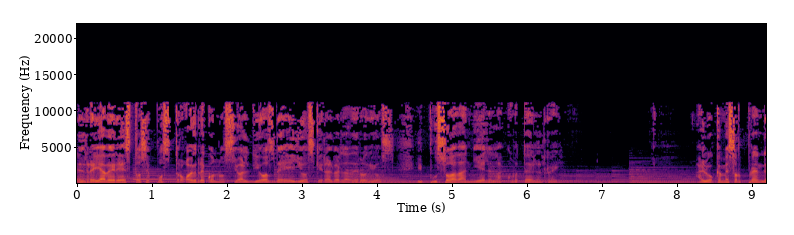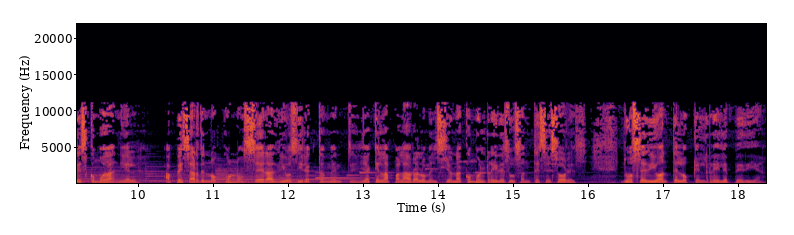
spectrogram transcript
El rey a ver esto se postró y reconoció al Dios de ellos, que era el verdadero Dios, y puso a Daniel en la corte del rey. Algo que me sorprende es cómo Daniel, a pesar de no conocer a Dios directamente, ya que en la palabra lo menciona como el rey de sus antecesores, no se dio ante lo que el rey le pedía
